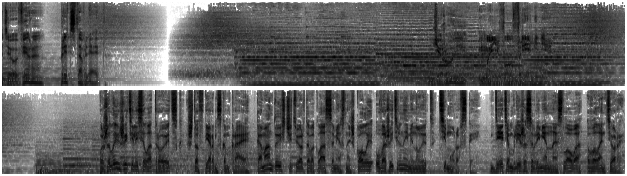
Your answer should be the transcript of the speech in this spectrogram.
Радио «Вера» представляет Герои моего времени Пожилые жители села Троицк, что в Пермском крае, команду из четвертого класса местной школы уважительно именуют Тимуровской. Детям ближе современное слово «волонтеры».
